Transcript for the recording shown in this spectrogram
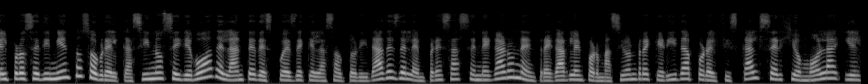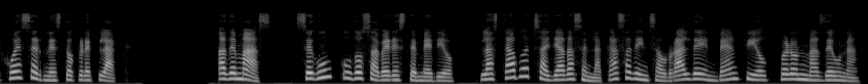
El procedimiento sobre el casino se llevó adelante después de que las autoridades de la empresa se negaron a entregar la información requerida por el fiscal Sergio Mola y el juez Ernesto Creplac. Además, según pudo saber este medio, las tablets halladas en la casa de Insaurralde en Banfield fueron más de una,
